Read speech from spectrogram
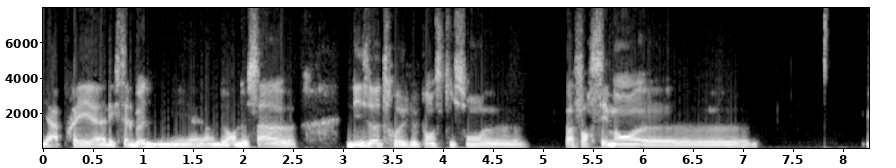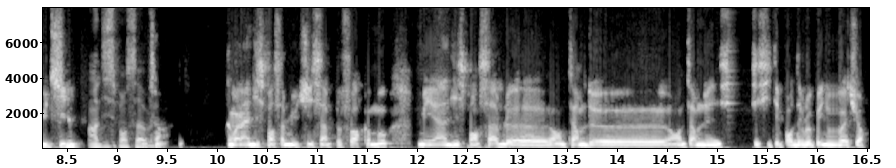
et après, Alex Albon. Mais en dehors de ça, les autres, je pense qu'ils sont pas forcément utiles. Indispensable. Enfin, Voilà, indispensable. Utile, c'est un peu fort comme mot, mais indispensable euh, en termes de, en termes de nécessité pour développer une voiture.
